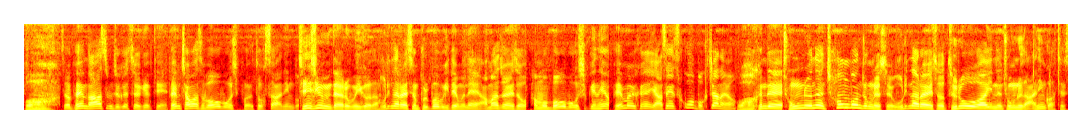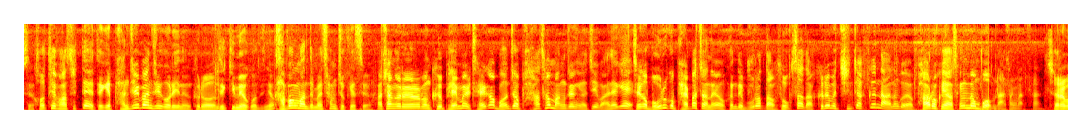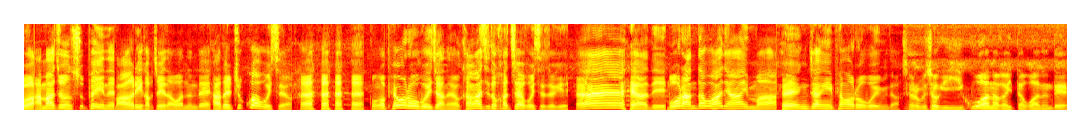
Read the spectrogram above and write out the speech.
와. 저 뱀 나왔으면 좋겠어요, 캡틴. 뱀 잡아서 먹어보고 싶어요. 독사 아닌 거. 진심입니다, 여러분, 이거다. 우리나라에서는 불법이기 때문에 아마존에서 한번 먹어보고 싶긴 해요. 뱀을 그냥 야생에서 구워 먹잖아요. 와, 근데 종류는 처음 본 종류 였어요. 우리나라에서 들어와 있는 종류는 아닌 것 같았어요. 겉에 봤을 때 되게 반질반질거리는 그런 느낌이었거든요. 가방 만들면 참 좋겠어요. 아, 참고로 여러분, 그 뱀을 제가 먼저 봐서 망정이었지. 만약에 제가 모르고 밟았잖아요. 근데 물었다, 독사다. 그러면 진짜 끝나는 거예요. 바로 그냥 생명보험 라삼라삼. 자, 여러분, 아마존 숲에 있는 마을이 갑자기 나왔는데 다들 축구하고 있어요. 뭔가 평화로워 보이지 않아요? 강아지도 같이 하고 있어요, 저기. 에이, 아니, 뭘 안다고 하냐, 임마. 굉장히 평화로워 보입니다. 자, 여러분, 저기 이구아나가 있다고 하는데,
